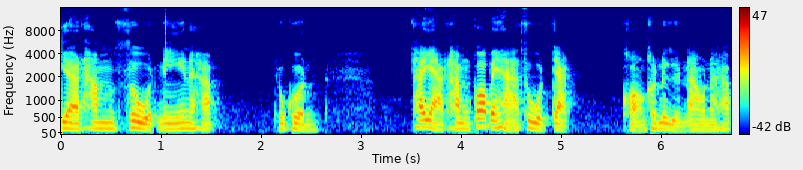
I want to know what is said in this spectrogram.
อย่าทำสูตรนี้นะครับ ทุกคน ถ้าอยากทำก็ไปหาสูตรจากของคนอื่นเอานะครับ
